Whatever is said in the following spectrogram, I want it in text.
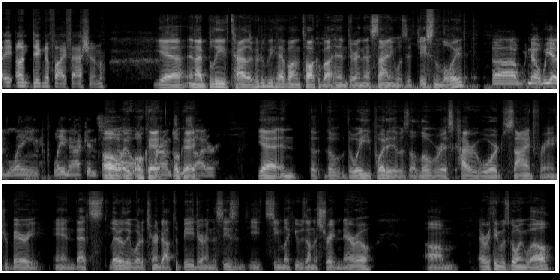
a undignified fashion Yeah, and I believe Tyler. Who did we have on to talk about him during that signing? Was it Jason Lloyd? Uh, no, we had Lane, Lane Adkins. Oh, uh, okay, Browns okay. Insider. Yeah, and the, the the way he put it, it was a low risk, high reward sign for Andrew Berry, and that's literally what it turned out to be during the season. He seemed like he was on the straight and narrow. Um, everything was going well,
